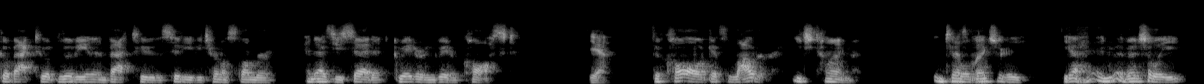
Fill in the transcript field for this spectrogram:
go back to oblivion and back to the city of eternal slumber, and as you said, at greater and greater cost. Yeah. The call gets louder each time until That's eventually, yeah, and eventually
